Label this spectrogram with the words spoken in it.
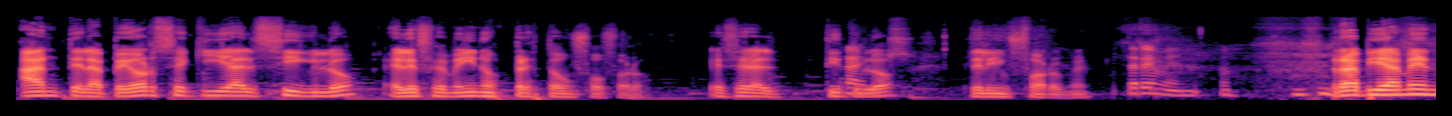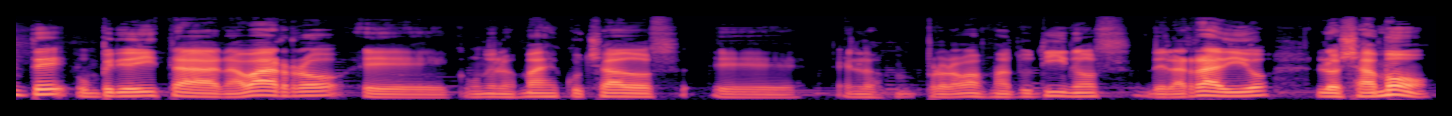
ante la peor sequía del siglo, el FMI nos presta un fósforo. Ese era el título del informe. Tremendo. Rápidamente, un periodista navarro, eh, uno de los más escuchados eh, en los programas matutinos de la radio, lo llamó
